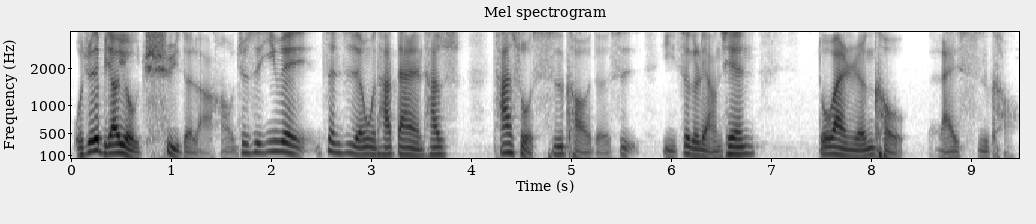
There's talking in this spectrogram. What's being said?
我觉得比较有趣的啦，哈，就是因为政治人物他当然他他所思考的是以这个两千多万人口来思考，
